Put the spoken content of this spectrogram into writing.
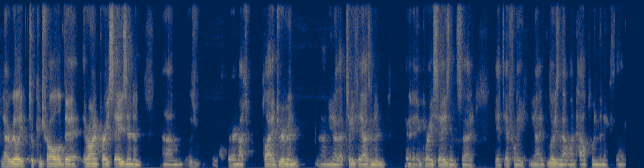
you know, really took control of their, their own pre-season and um, it was very much player driven. Um, you know, that 2013 pre-season. So yeah, definitely, you know, losing that one helped win the next thing.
